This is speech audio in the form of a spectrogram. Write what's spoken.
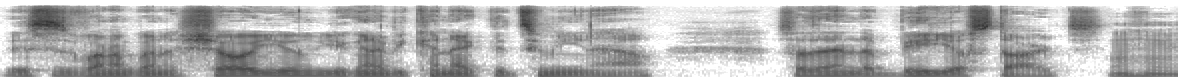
This is what I'm going to show you. You're going to be connected to me now. So then the video starts. Mm-hmm.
